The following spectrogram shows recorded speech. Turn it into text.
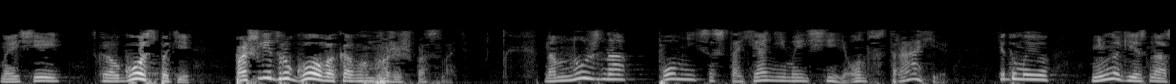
Моисей сказал, Господи, пошли другого, кого можешь послать. Нам нужно помнить состояние Моисея. Он в страхе. Я думаю, немногие из нас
